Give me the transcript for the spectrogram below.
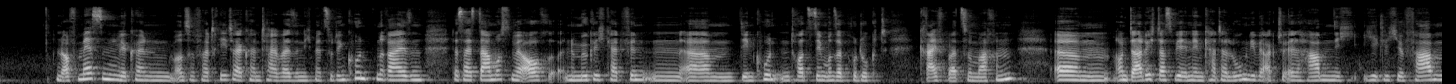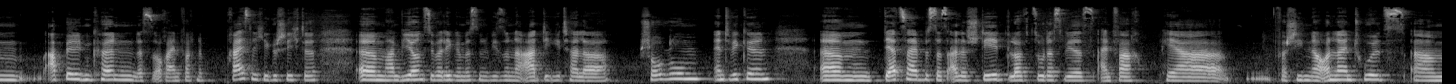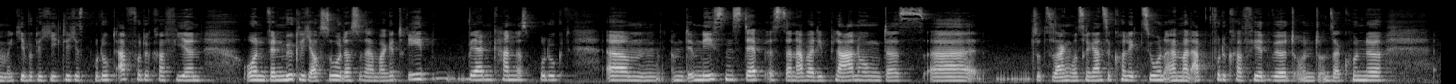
und auf Messen. Wir können, unsere Vertreter können teilweise nicht mehr zu den Kunden reisen. Das heißt, da mussten wir auch eine Möglichkeit finden, ähm, den Kunden trotzdem unser Produkt greifbar zu machen. Ähm, und dadurch, dass wir in den Katalogen, die wir aktuell haben, nicht jegliche Farben abbilden können, das ist auch einfach eine preisliche Geschichte, ähm, haben wir uns überlegt, wir müssen wie so eine Art digitaler Showroom entwickeln. Ähm, derzeit, bis das alles steht, läuft so, dass wir es einfach per verschiedene Online-Tools ähm, hier wirklich jegliches Produkt abfotografieren und wenn möglich auch so, dass es einmal gedreht werden kann, das Produkt. Ähm, und im nächsten Step ist dann aber die Planung, dass äh, sozusagen unsere ganze Kollektion einmal abfotografiert wird und unser Kunde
